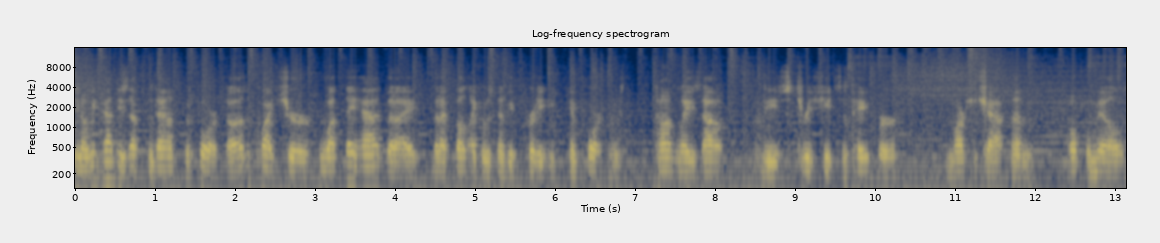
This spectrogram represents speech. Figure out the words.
you know, we've had these ups and downs before, so I wasn't quite sure what they had, but I but I felt like it was going to be pretty important. Tom lays out these three sheets of paper, Marcia Chapman, Opal Mills.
